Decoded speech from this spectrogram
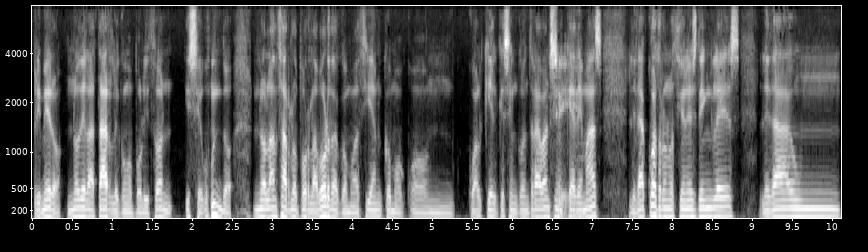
primero, no delatarle como polizón y segundo, no lanzarlo por la borda como hacían como con cualquier que se encontraban, sino que además le da cuatro nociones de inglés, le da un,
